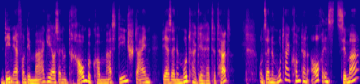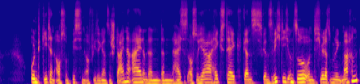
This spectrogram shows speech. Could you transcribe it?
den er von dem Magier aus einem Traum bekommen hat, den Stein, der seine Mutter gerettet hat. Und seine Mutter kommt dann auch ins Zimmer und geht dann auch so ein bisschen auf diese ganzen Steine ein. Und dann, dann heißt es auch so, ja, Hextag, ganz, ganz wichtig und so, und ich will das unbedingt machen.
